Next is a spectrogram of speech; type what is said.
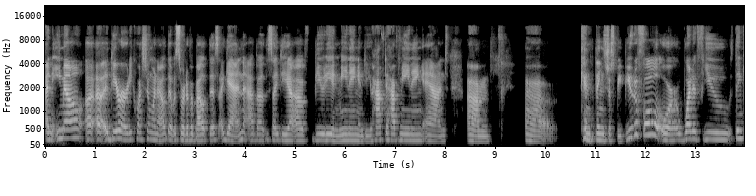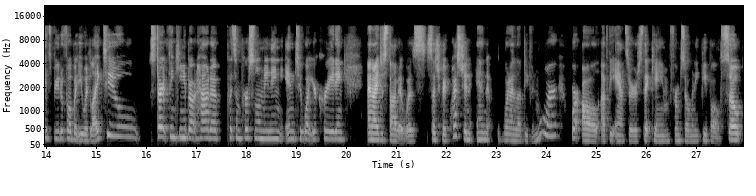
an email a, a dear artie question went out that was sort of about this again about this idea of beauty and meaning and do you have to have meaning? And um, uh, can things just be beautiful? Or what if you think it's beautiful but you would like to start thinking about how to put some personal meaning into what you're creating? And i just thought it was such a good question. And what i loved even more were all of the answers that came from so many people. So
